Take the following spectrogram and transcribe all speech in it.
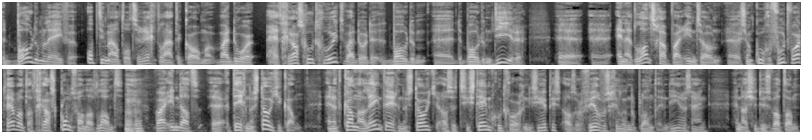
het bodemleven optimaal tot zijn recht te laten komen. Waardoor het gras goed groeit, waardoor de, het bodem, uh, de bodemdieren uh, uh, en het landschap waarin zo'n zo'n koe gevoed wordt. Hè, want dat gras komt van dat land. -huh. Waarin dat tegen een stootje kan. En het kan alleen tegen een stootje als het systeem goed georganiseerd is. Als er veel verschillende planten en dieren zijn. En als je dus wat dan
